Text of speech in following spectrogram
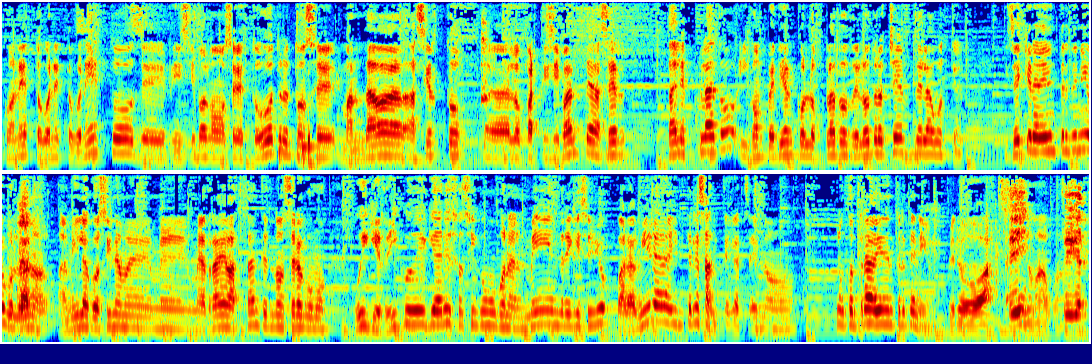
con esto, con esto, con esto. De principal vamos a hacer esto otro. Entonces mandaba a ciertos eh, los participantes a hacer tales platos y competían con los platos del otro chef de la cuestión. Y sé que era bien entretenido, por lo Claro. menos a mí la cocina me, me, me atrae bastante, entonces era como, uy, qué rico de quedar eso así como con almendra y qué sé yo. Para mí era interesante, ¿cachai? No, lo encontraba bien entretenido, pero hasta ahí Sí, nomás, weón. fíjate,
